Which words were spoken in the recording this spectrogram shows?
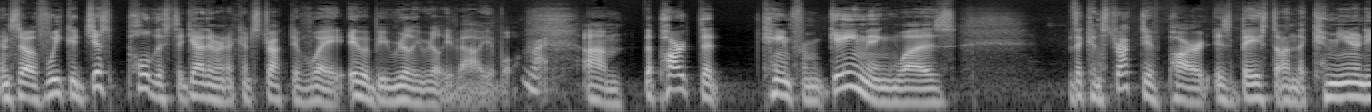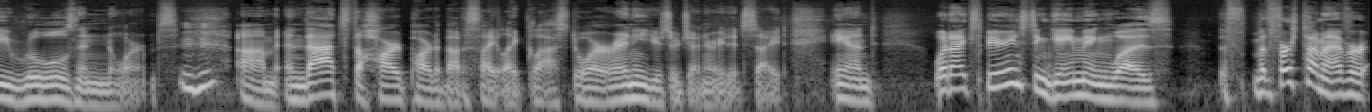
And so if we could just pull this together in a constructive way, it would be really, really valuable. Right. Um, the part that came from gaming was the constructive part is based on the community rules and norms. Mm-hmm. Um, and that's the hard part about a site like Glassdoor or any user generated site. And what I experienced in gaming was the, f- the first time I ever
